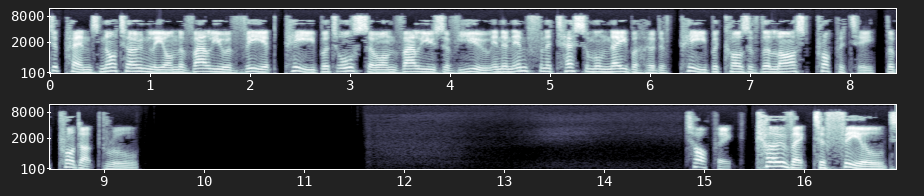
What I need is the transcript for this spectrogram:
depends not only on the value of V at P but also on values of U in an infinitesimal neighborhood of P because of the last property, the product rule. Topic: Covector fields.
